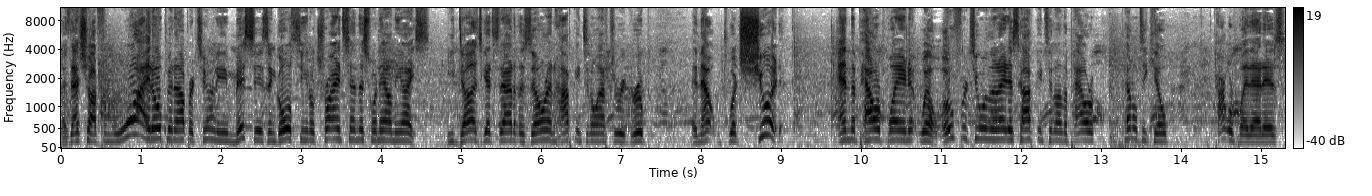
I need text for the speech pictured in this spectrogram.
As that shot from wide open opportunity misses, and Goldstein will try and send this one down the ice. He does, gets it out of the zone, and Hopkinton will have to regroup. And that what should end the power play, and it will. 0 for 2 on the night is Hopkinton on the power penalty kill. Power play, that is.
